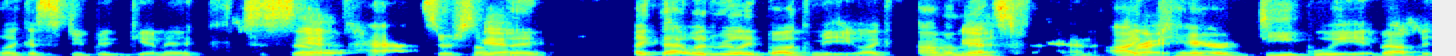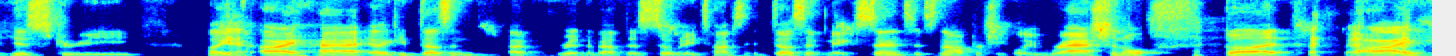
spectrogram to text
like a stupid gimmick to sell hats or something, like that would really bug me. Like I'm a Yeah. Mets fan. I Right. care deeply about the history. Like Yeah. I had like it doesn't I've written about this so many times. It doesn't make sense. It's not particularly rational, but I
